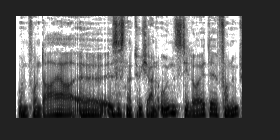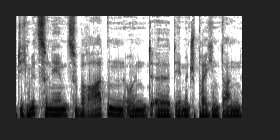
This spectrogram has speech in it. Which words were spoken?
Und von daher äh, ist es natürlich an uns, die Leute vernünftig mitzunehmen, zu beraten und äh, dementsprechend dann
